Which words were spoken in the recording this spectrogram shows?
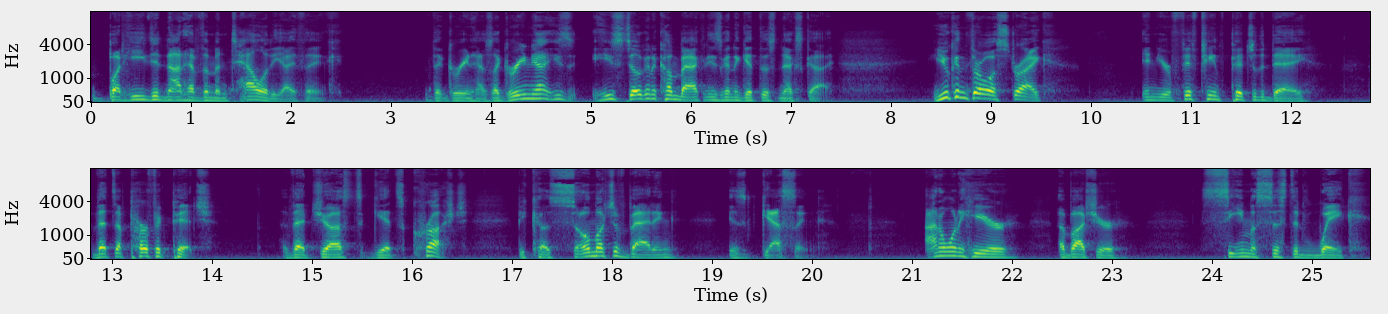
but he did not have the mentality, I think, that Green has. Like Green, yeah, he's he's still going to come back and he's going to get this next guy. You can throw a strike in your 15th pitch of the day that's a perfect pitch that just gets crushed because so much of batting is guessing. I don't want to hear about your seam assisted wake.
